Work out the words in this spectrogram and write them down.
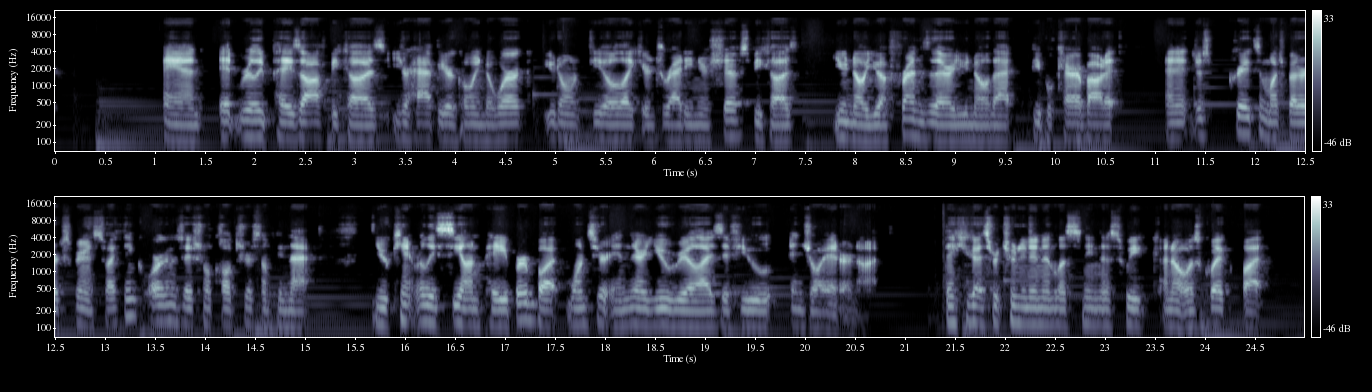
And it really pays off because you're happier going to work. You don't feel like you're dreading your shifts because you know you have friends there you know that people care about it and it just creates a much better experience. So i think organizational culture is something that you can't really see on paper but once you're in there you realize if you enjoy it or not. Thank you guys for tuning in and listening this week. I know it was quick but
